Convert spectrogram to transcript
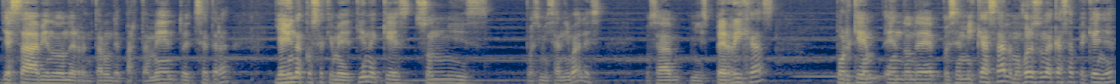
Ya estaba viendo dónde rentar un departamento, etcétera. Y hay una cosa que me detiene, que es, son mis, pues mis animales. O sea, mis perrijas. Porque en donde, pues en mi casa, a lo mejor es una casa pequeña,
